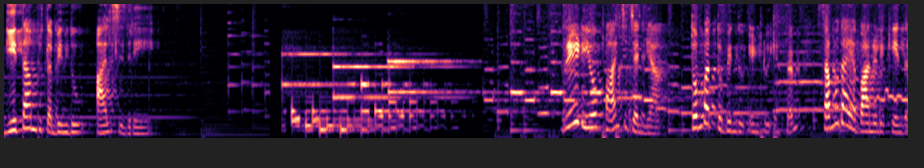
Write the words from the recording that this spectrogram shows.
ಗೀತಾಮೃತ ಬಿಂದು ಆಲಿಸಿದಿರಿ. ರೇಡಿಯೋ ಪಾಂಚಜನ್ಯ ತೊಂಬತ್ತು ಬಿಂದು ಎಂಟು ಎಫ್ಎಂ ಸಮುದಾಯ ಬಾನುಲಿ ಕೇಂದ್ರ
